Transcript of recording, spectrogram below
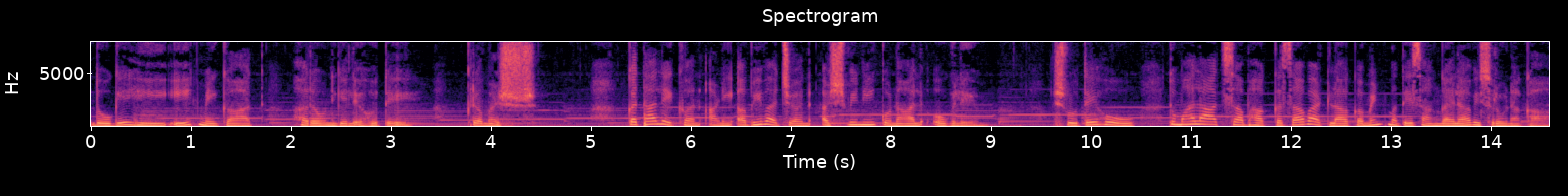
दोघेही एकमेकात हरवून गेले होते. क्रमश कथालेखन आणि अभिवाचन अश्विनी कुणाल ओगले श्रोते हो तुम्हाला आजचा भाग कसा वाटला कमेंटमध्ये सांगायला विसरू नका.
